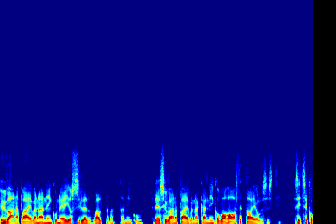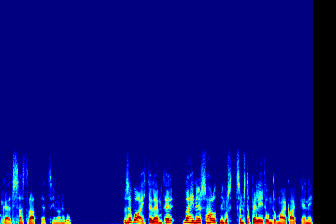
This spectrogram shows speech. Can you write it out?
hyvänä päivänä niin kuin ei ole sille välttämättä niin kuin edes hyvänä päivänäkään niin kova haaste tajollisesti. Ja sitten se kokeilet sitä strattia, että siinä on niin kuin se vaihtelee, mutta lähinnä jos sä haluat niinku sit semmoista pelituntumaa ja kaikkea, niin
